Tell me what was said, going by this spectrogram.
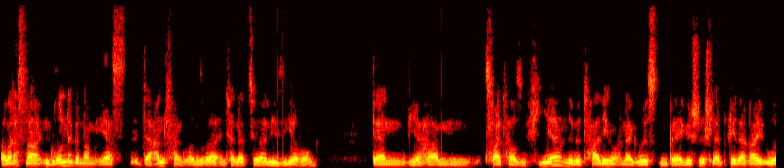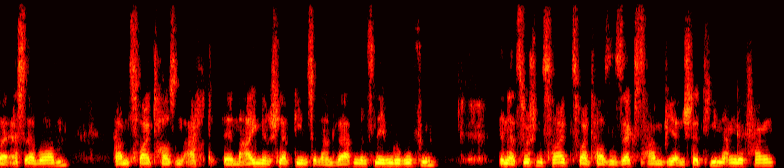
Aber das war im Grunde genommen erst der Anfang unserer Internationalisierung. Denn wir haben 2004 eine Beteiligung an der größten belgischen Schleppreederei URS erworben, haben 2008 einen eigenen Schleppdienst in Antwerpen ins Leben gerufen. In der Zwischenzeit, 2006, haben wir in Stettin angefangen.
